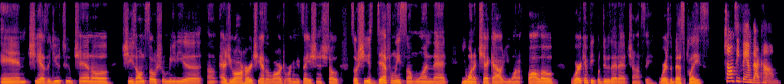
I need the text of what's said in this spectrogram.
and she has a YouTube channel. She's on social media. Um, as you all heard, she has a large organization. So so she is definitely someone that you want to check out. You want to follow. Where can people do that at, Chauncey? Where's the best place? chaunceypham.com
